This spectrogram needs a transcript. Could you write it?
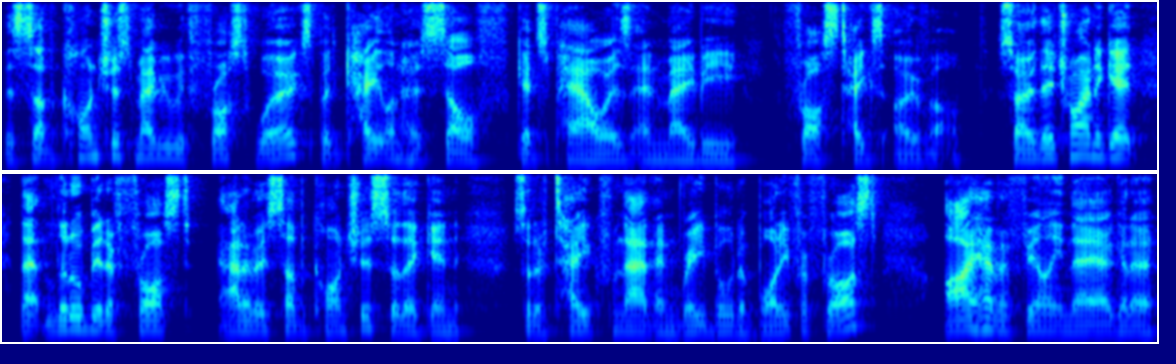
the subconscious maybe with Frost works, but Caitlin herself gets powers and maybe Frost takes over. So they're trying to get that little bit of Frost out of her subconscious so they can sort of take from that and rebuild a body for Frost. I have a feeling they are going to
